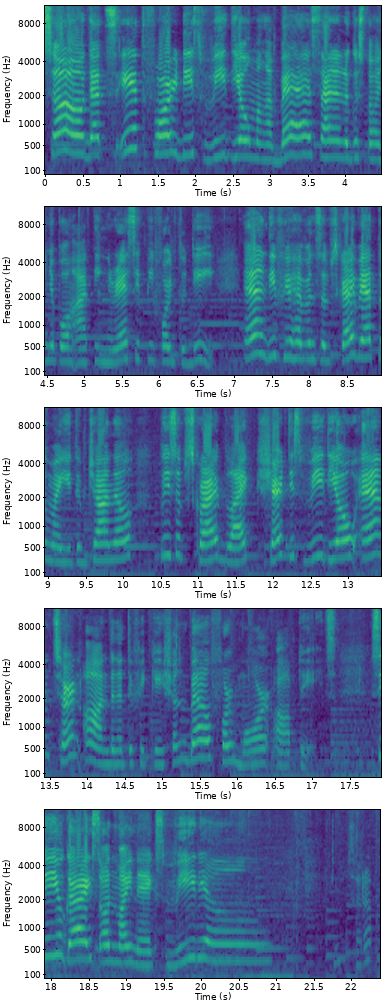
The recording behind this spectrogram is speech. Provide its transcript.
So, that's it for this video mga best. Sana nagustuhan nyo po ang ating recipe for today. And if you haven't subscribed yet to my YouTube channel, please subscribe, like, share this video, and turn on the notification bell for more updates. See you guys on my next video. Mm, sarap.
